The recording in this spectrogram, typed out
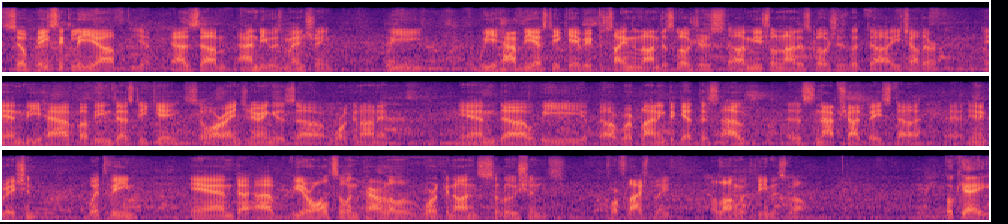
So basically, uh, as um, Andy was mentioning, we, we have the SDK, we've signed the non-disclosures, uh, mutual non-disclosures with uh, each other, and we have uh, Veeam's SDK, so our engineering is uh, working on it. And uh, we, uh, we're planning to get this out, a snapshot-based integration with Veeam. And we are also in parallel working on solutions for FlashBlade, along with Veeam as well. Okay,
